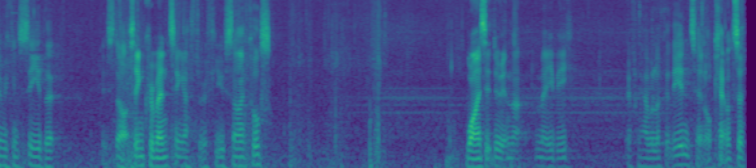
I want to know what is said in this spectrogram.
and we can see that it starts incrementing after a few cycles. Why is it doing that? Maybe if we have a look at the internal counter,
